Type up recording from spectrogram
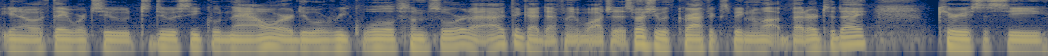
you know, if they were to to do a sequel now or do a requel of some sort. I, I think I'd definitely watch it, especially with graphics being a lot better today. curious to see,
